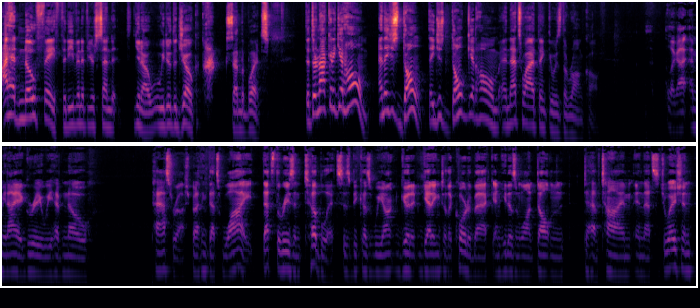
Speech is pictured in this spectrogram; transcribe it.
I had no faith that even if you're sending, you know, we do the joke, send the blitz, that they're not going to get home, and they just don't. They just don't get home, and that's why I think it was the wrong call. Look, I, I mean, I agree. We have no pass rush, but I think that's why. That's the reason to blitz is because we aren't good at getting to the quarterback, and he doesn't want Dalton to have time in that situation.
